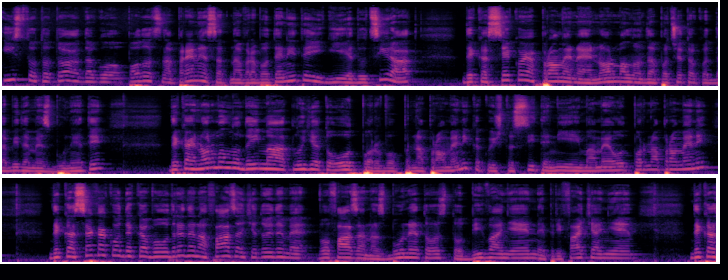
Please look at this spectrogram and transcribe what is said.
истото тоа да го подоцна пренесат на вработените и ги едуцираат дека секоја промена е нормално на почетокот да бидеме збунети, дека е нормално да имаат луѓето отпор во на промени, како и што сите ние имаме отпор на промени, дека секако дека во одредена фаза ќе дојдеме во фаза на збунетост, одбивање, неприфаќање, дека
